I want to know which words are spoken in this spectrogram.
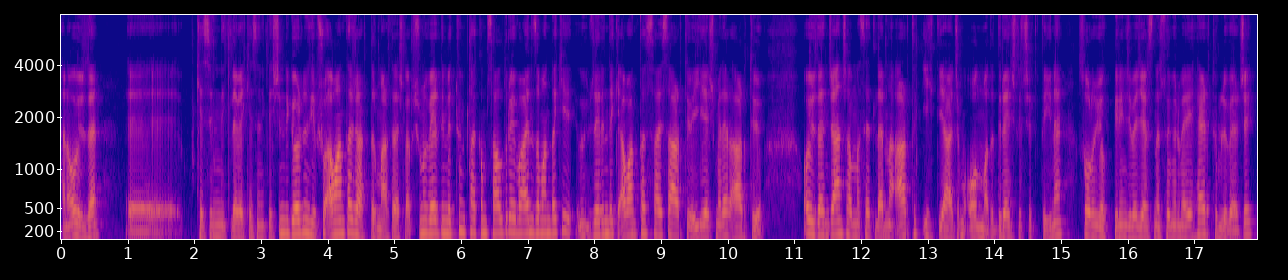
Yani o yüzden eee, kesinlikle ve kesinlikle. Şimdi gördüğünüz gibi şu avantaj arttırma arkadaşlar. Şunu verdiğimde tüm takım saldırıyor ve aynı zamandaki üzerindeki avantaj sayısı artıyor. iyileşmeler artıyor. O yüzden can çalma setlerine artık ihtiyacım olmadı. Dirençli çıktı yine. Sorun yok. Birinci becerisinde sömürmeyi her türlü verecek.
